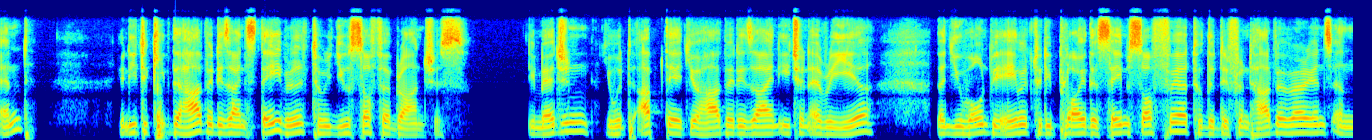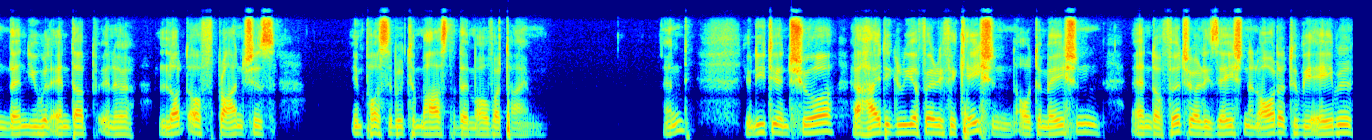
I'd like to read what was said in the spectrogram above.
And you need to keep the hardware design stable to reduce software branches. Imagine you would update your hardware design each and every year, then you won't be able to deploy the same software to the different hardware variants, and then you will end up in a lot of branches, impossible to master them over time. And you need to ensure a high degree of verification, automation, and of virtualization in order to be able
